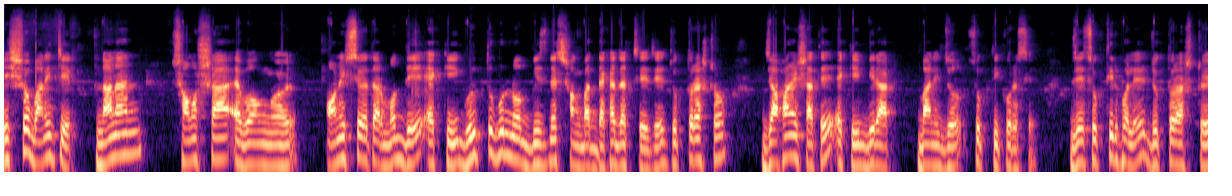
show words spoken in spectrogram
বিশ্ব বাণিজ্যের নানান সমস্যা এবং অনিশ্চয়তার মধ্যে একটি গুরুত্বপূর্ণ বিজনেস সংবাদ দেখা যাচ্ছে যে যুক্তরাষ্ট্র জাপানের সাথে একটি বিরাট বাণিজ্য চুক্তি করেছে। যে চুক্তির ফলে যুক্তরাষ্ট্রে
